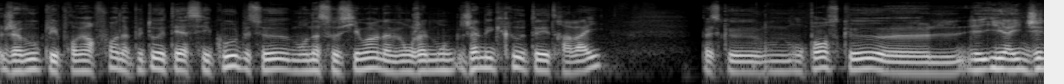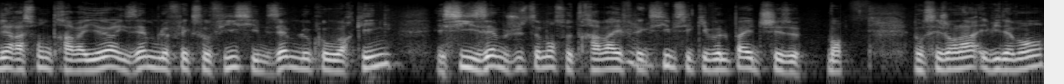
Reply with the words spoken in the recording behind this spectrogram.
j'avoue que les premières fois on a plutôt été assez cool parce que mon associé et moi n'avons jamais cru au télétravail parce qu'on pense qu'il euh, y a une génération de travailleurs, ils aiment le flex office, ils aiment le coworking, et s'ils aiment justement ce travail flexible, c'est qu'ils veulent pas être chez eux. Bon, donc ces gens-là, évidemment,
